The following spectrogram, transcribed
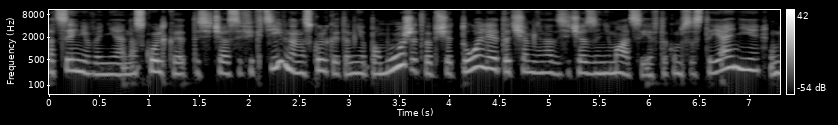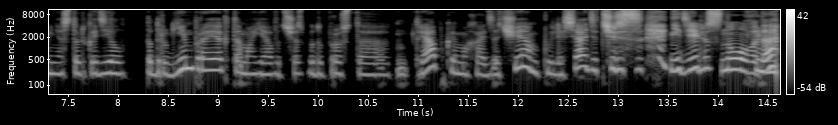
оценивания, насколько это сейчас эффективно, насколько это мне поможет, вообще то ли это, чем мне надо сейчас заниматься. Я в таком состоянии, у меня столько дел по другим проектам, а я вот сейчас буду просто ну, тряпкой махать. Зачем? Пыль сядет через неделю снова, да?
